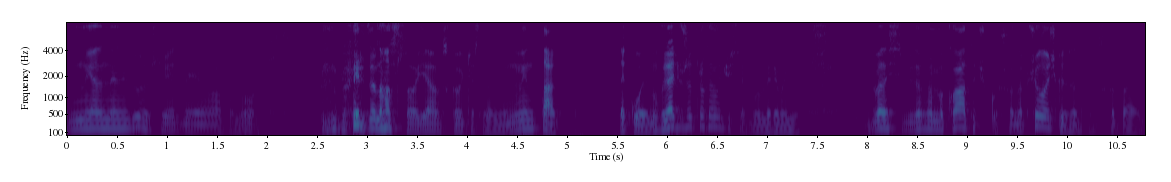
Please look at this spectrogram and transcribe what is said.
ну, я не, не дуже, що я даю лапа, ну, повірте на слово, я вам скажу чесно, він, він так, такой, ну гулять вже трохи навчився, благодаря мені. Давайте собі назвемо каточку, що на пчелочки скатаємо.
